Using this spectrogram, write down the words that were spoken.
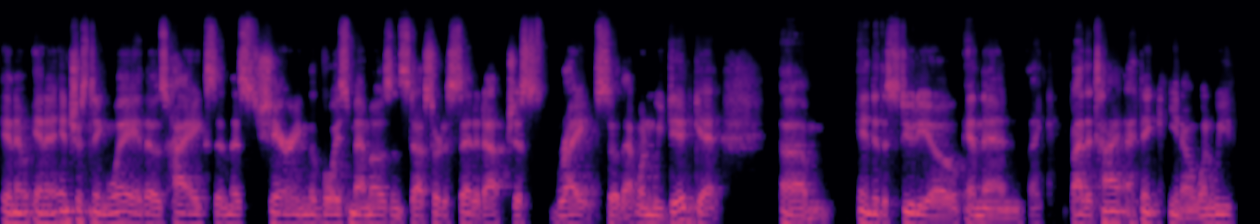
in a in an interesting way those hikes and this sharing the voice memos and stuff sort of set it up just right so that when we did get um, into the studio and then like by the time i think you know when we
